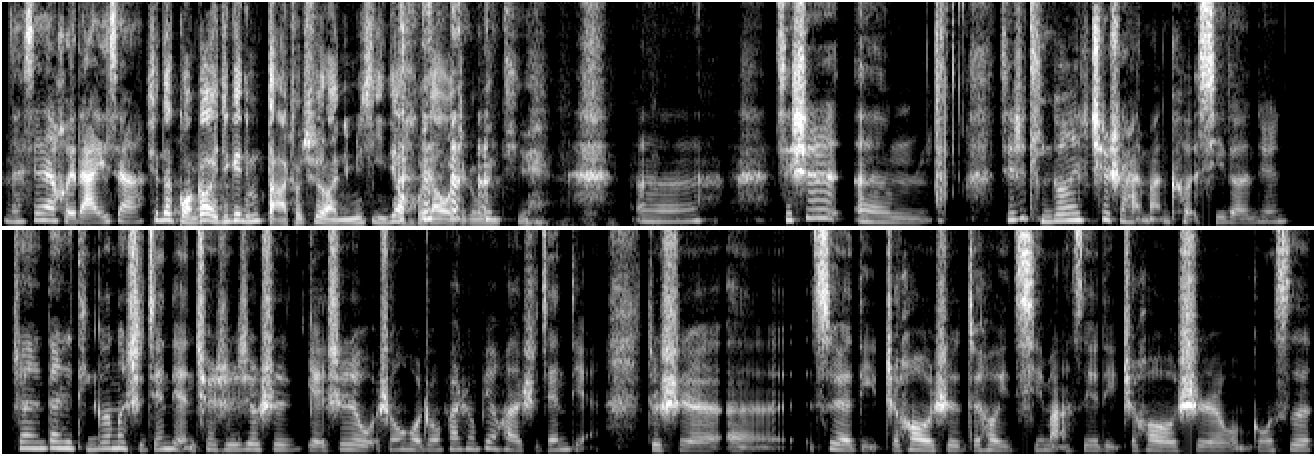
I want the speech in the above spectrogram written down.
那现在回答一下。现在广告已经给你们打出去了，你们一定要回答我这个问题。嗯。其实，嗯，其实停更确实还蛮可惜的。这但，但是停更的时间点确实就是也是我生活中发生变化的时间点。就是呃，四月底之后是最后一期嘛，四月底之后是我们公司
